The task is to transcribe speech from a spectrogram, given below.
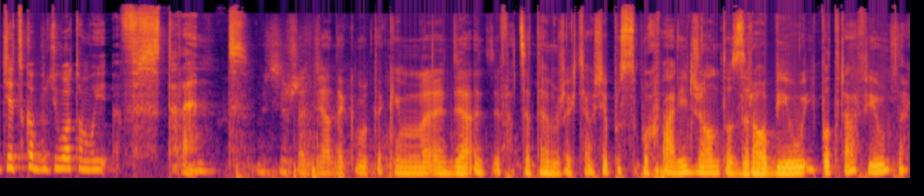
dziecko budziło to mój wstręt. Myślisz, że dziadek był takim e, facetem, że chciał się po prostu pochwalić, że on to zrobił i potrafił, tak?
